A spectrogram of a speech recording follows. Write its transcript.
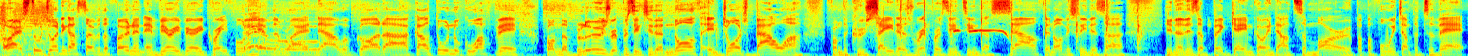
All right, still joining us over the phone and, and very, very grateful to have them right now. We've got uh, Kau Tu'inukuafe from the Blues representing the North and George Bower from the Crusaders representing the South. And obviously there's a, you know, there's a big game going down tomorrow. But before we jump into that,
